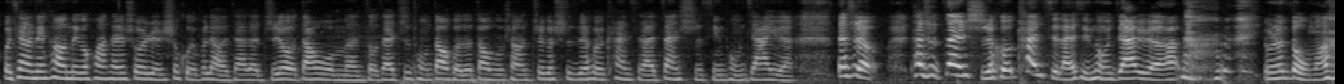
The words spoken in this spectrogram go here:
我前两天看到那个话，他就说人是回不了家的，只有当我们走在志同道合的道路上，这个世界会看起来暂时形同家园。但是它是暂时和看起来形同家园啊，有人懂吗？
